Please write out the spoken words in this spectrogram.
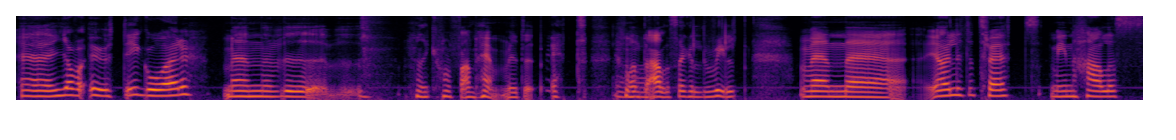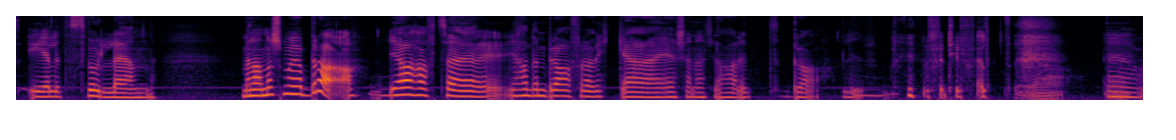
Eh, jag var ute igår men vi, vi, kom fan hem vid typ ett. Det var inte alls särskilt vilt. Men eh, jag är lite trött, min hals är lite svullen. Men annars mår jag bra. Mm. Jag har haft så här, jag hade en bra förra vecka. Jag känner att jag har ett bra liv för tillfället. Ja. Eh,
